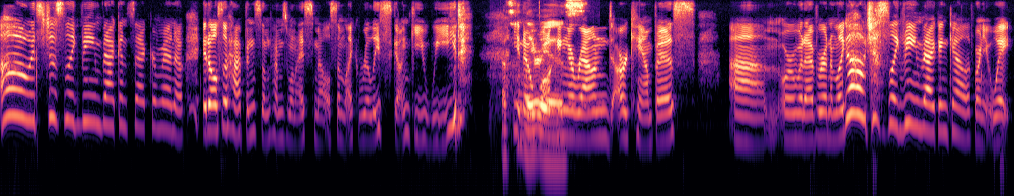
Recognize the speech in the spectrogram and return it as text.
"Oh, it's just like being back in Sacramento." It also happens sometimes when I smell some like really skunky weed That's you know, walking around our campus um, or whatever, and I'm like, oh, just like being back in California. Wait,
